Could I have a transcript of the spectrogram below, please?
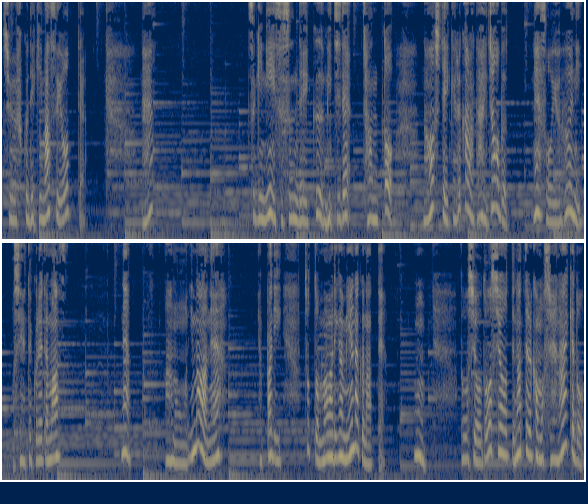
修復できますよって。ね。次に進んでいく道でちゃんと直していけるから大丈夫。ね、そういう風に教えてくれてます。ね。今はね、やっぱりちょっと周りが見えなくなって、うん。どうしようどうしようってなってるかもしれないけど、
